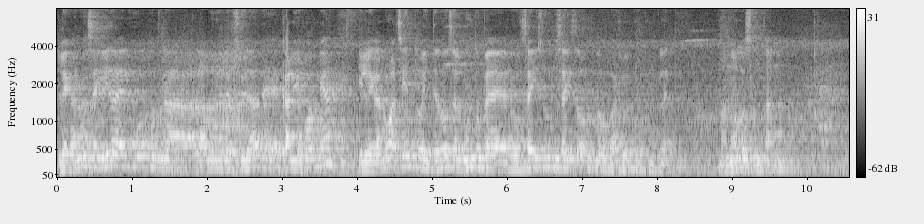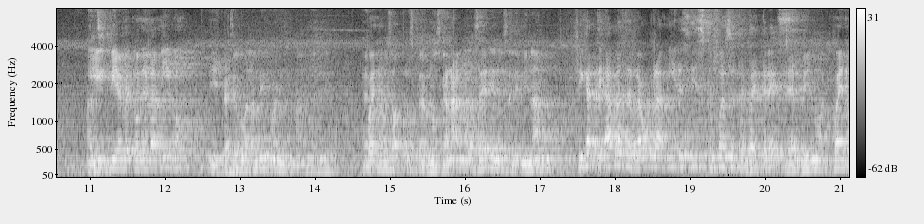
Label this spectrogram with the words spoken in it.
Le ganó enseguida, él jugó contra la Universidad de California y le ganó al 122 del mundo, pero 6-1, 6-2 lo barrió por completo. Manolo Santana. Y pierde con el amigo. Y perdió con el amigo en, en el, bueno, nosotros, pero nos ganaron la serie, nos eliminaron. Fíjate, hablas de Raúl Ramírez y dices que fue en 73. Él vino aquí. Bueno,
